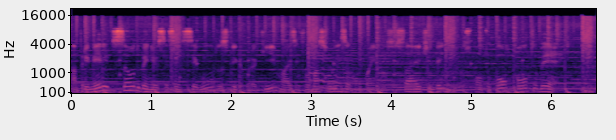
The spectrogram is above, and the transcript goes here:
A primeira edição do BNews 60 Segundos fica por aqui. Mais informações acompanhe nosso site bnews.com.br.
